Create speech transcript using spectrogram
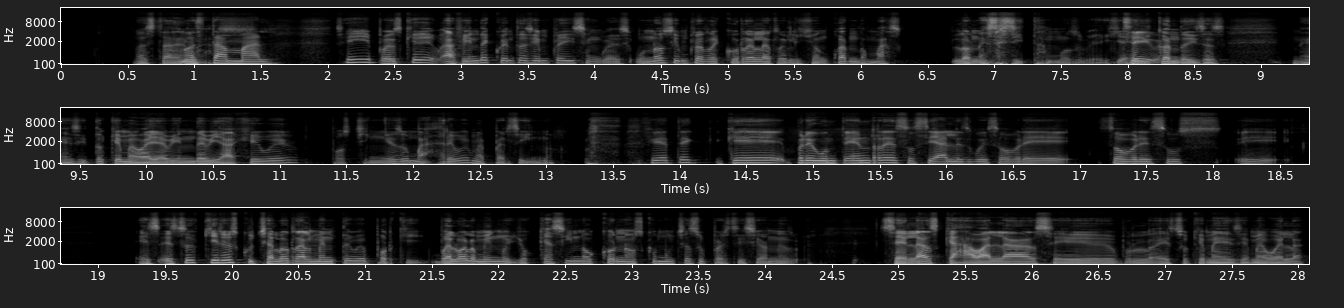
No está, de no está mal. Sí, pues es que a fin de cuentas siempre dicen, güey, uno siempre recurre a la religión cuando más lo necesitamos, güey. Y ahí cuando dices, necesito que me vaya bien de viaje, güey, pues chingue su madre, güey, me persigno. Fíjate que pregunté en redes sociales, güey, sobre, sobre sus... eh, Es, esto quiero escucharlo realmente, güey, porque vuelvo a lo mismo. Yo casi no conozco muchas supersticiones, güey. Sé las cábalas, sé eso que me decía mi abuela,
